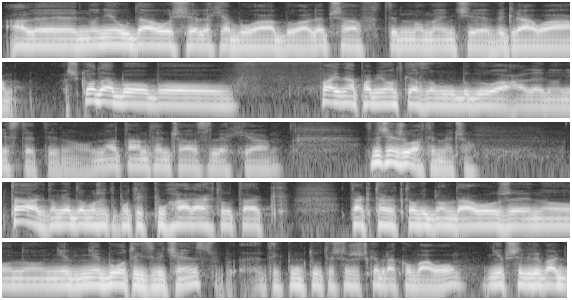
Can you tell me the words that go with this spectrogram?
ale no, nie udało się, Lechia była, była lepsza w tym momencie, wygrała. Szkoda, bo, bo fajna pamiątka znowu by była, ale no niestety, no, na tamten czas Lechia zwyciężyła w tym meczu. Tak, no wiadomo, że po tych pucharach to tak, tak, tak to wyglądało, że no, no nie, nie było tych zwycięstw, tych punktów też troszeczkę brakowało. Nie, przegrywali,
